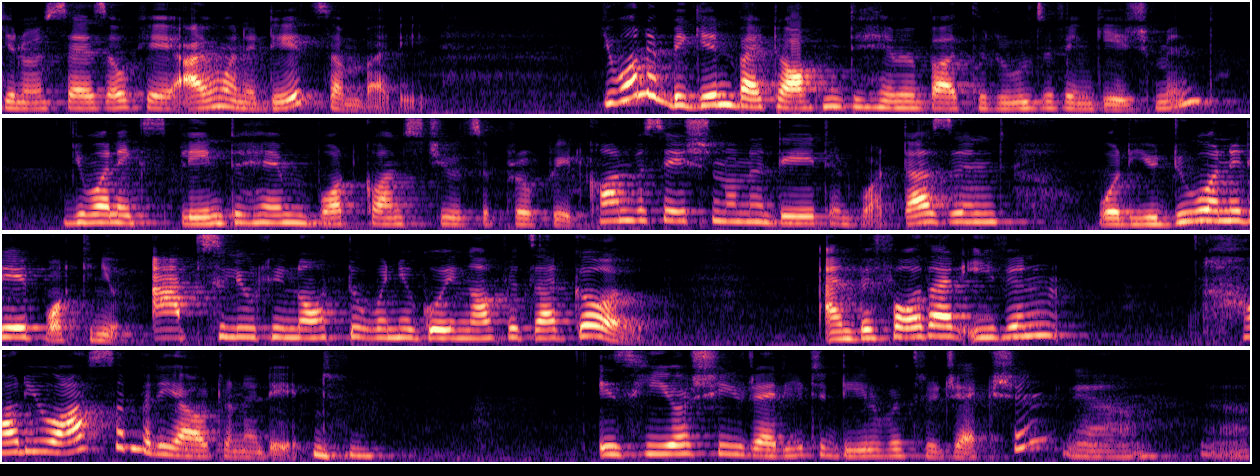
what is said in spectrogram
you know, says, okay, I want to date somebody, you want to begin by talking to him about the rules of engagement. You want to explain to him what constitutes appropriate conversation on a date and what doesn't. What do you do on a date? What can you absolutely not do when you're going out with that girl? And before that, even, how do you ask somebody out on a date? Mm-hmm. Is he or she ready to deal with rejection? yeah yeah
